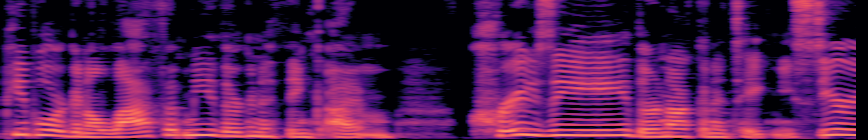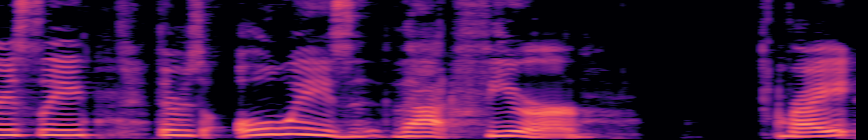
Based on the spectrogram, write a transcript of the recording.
People are going to laugh at me. They're going to think I'm crazy. They're not going to take me seriously. There's always that fear, right?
